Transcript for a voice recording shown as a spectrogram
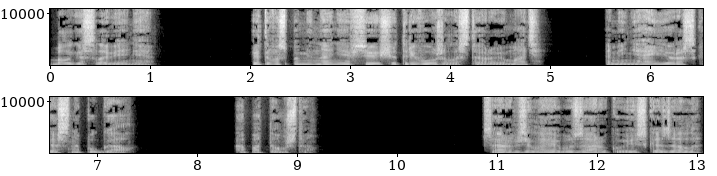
благословения. Это воспоминание все еще тревожило старую мать, а меня ее рассказ напугал. А потом что? Сара взяла его за руку и сказала,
